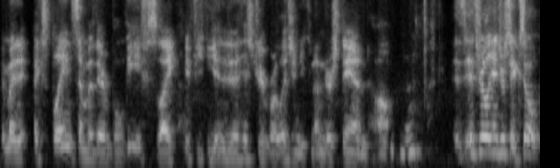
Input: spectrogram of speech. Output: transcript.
it might explain some of their beliefs. Like if you can get into the history of religion, you can understand. Um, mm-hmm. it's, it's really interesting. So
